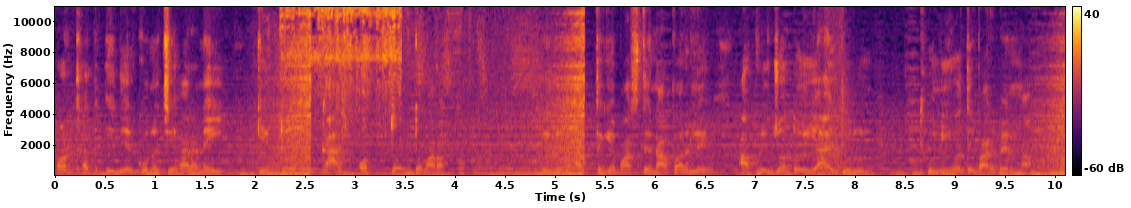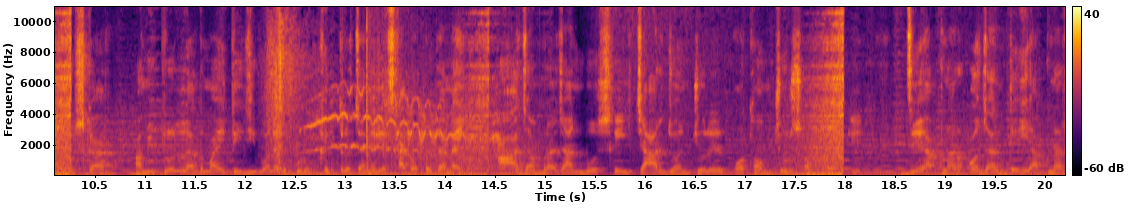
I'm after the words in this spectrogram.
অর্থাৎ এদের কোনো চেহারা নেই, কিন্তু এদের কাজ অত্যন্ত মারাত্মক। এদের হাত থেকে বাঁচতে না পারলে আপনি যতই আয় করুন, ধনী হতে পারবেন না। নমস্কার, আমি প্রহ্লাদ মাইতি জীবনের কুরুক্ষেত্র চ্যানেলে স্বাগত জানাই। আজ আমরা জানব সেই চারজন চোরের প্রথম চোর সম্পর্কে। যে আপনার অজান্তেই আপনার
